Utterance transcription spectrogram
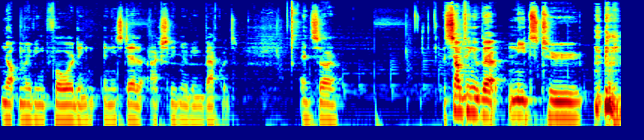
not moving forward and, and instead actually moving backwards and so something that needs to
